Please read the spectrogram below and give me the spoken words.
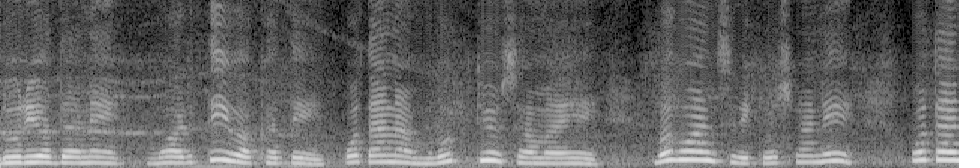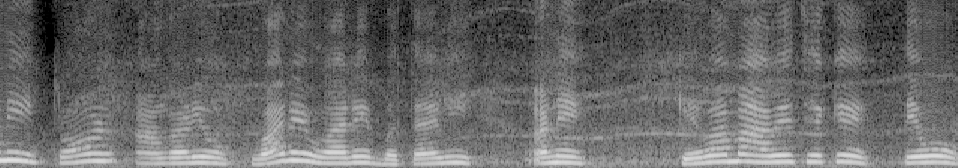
દુર્યોધને મરતી વખતે પોતાના મૃત્યુ સમયે ભગવાન શ્રી કૃષ્ણને પોતાની ત્રણ આંગળીઓ વારે વારે બતાવી અને કહેવામાં આવે છે કે તેઓ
